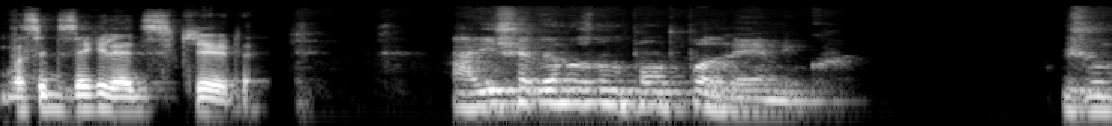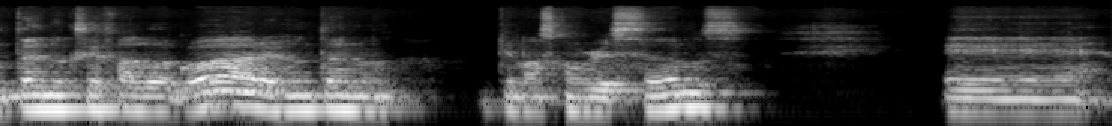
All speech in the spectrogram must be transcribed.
você dizer que ele é de esquerda. Aí chegamos num ponto polêmico. Juntando o que você falou agora, juntando o que nós conversamos, é...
